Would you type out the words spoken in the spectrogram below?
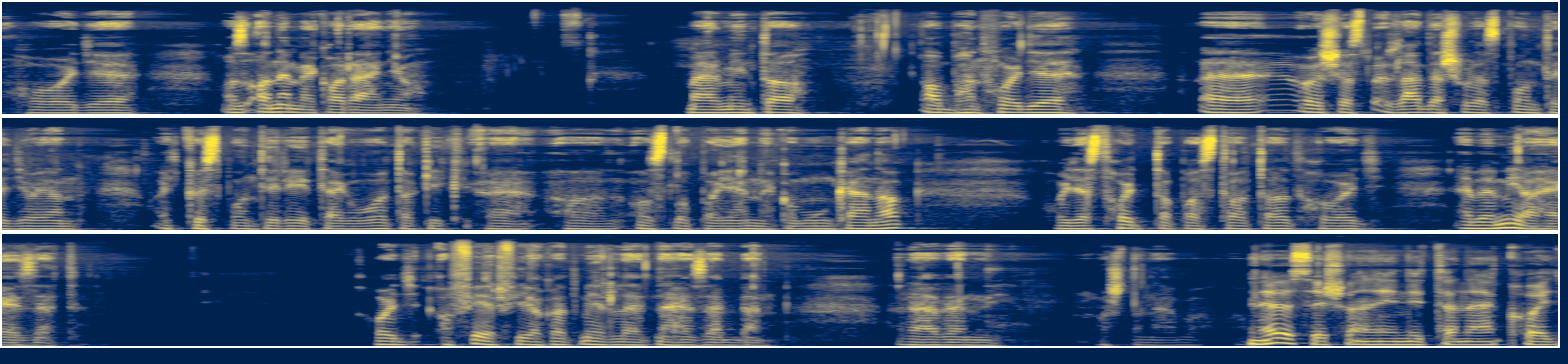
hogy az a nemek aránya, mármint a, abban, hogy és az, ráadásul az pont egy olyan, egy központi réteg volt, akik az oszlopai ennek a munkának, hogy ezt hogy tapasztaltad, hogy ebben mi a helyzet? Hogy a férfiakat miért lehet nehezebben rávenni mostanában? Én először is olyan indítanák, hogy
